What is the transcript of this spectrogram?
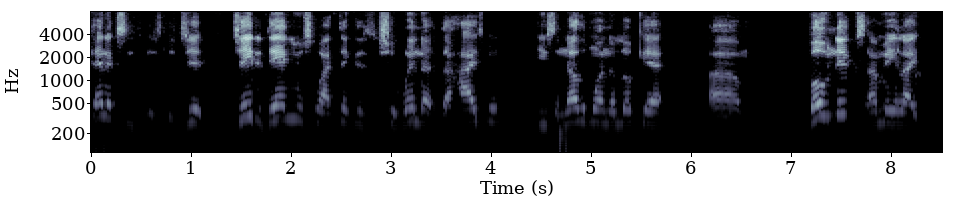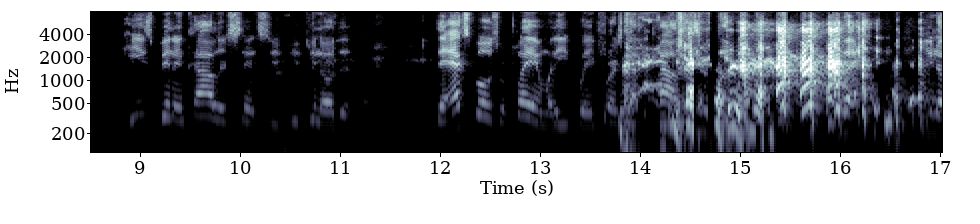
Penix is, is legit. Jayden Daniels, who I think is should win the, the Heisman. He's another one to look at. Um, Bo Nix, I mean, like he's been in college since you, you, you know the the Expos were playing when he when he first got to college. but you know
